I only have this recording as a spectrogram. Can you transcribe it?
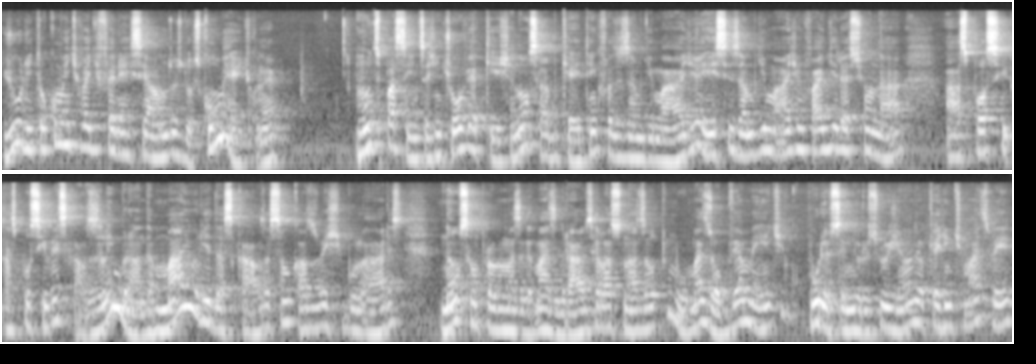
Júlio, então como a gente vai diferenciar um dos dois? Com o médico, né? Muitos pacientes, a gente ouve a queixa, não sabe o que é, tem que fazer exame de imagem, e esse exame de imagem vai direcionar as, possi as possíveis causas. Lembrando, a maioria das causas são causas vestibulares, não são problemas mais graves relacionados ao tumor, mas obviamente, por eu ser neurocirurgião, é o que a gente mais vê,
